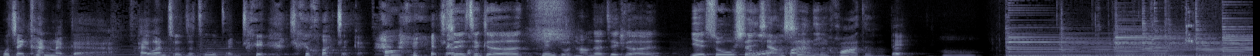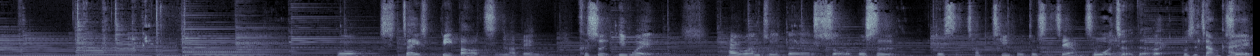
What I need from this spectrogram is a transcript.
我在看那个台湾组的图腾，在在画这个。哦，所以这个天主堂的这个耶稣圣像是你画的？对。我在壁报纸那边，可是因为台湾族的手都是都是差不多几乎都是这样子握着的，对，不是张开的。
